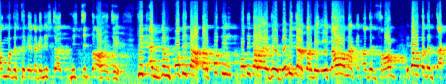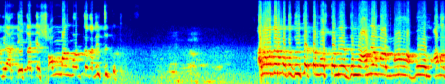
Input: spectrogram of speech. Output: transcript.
বাংলাদেশ থেকে এটাকে নিশ্চয়, নিশ্চিত করা হয়েছে, ঠিক একজন পতিতা, তার পতিতালয়ে যে বেবিচার করবে, এটাও নাকি তাদের শ্রম, এটাও তাদের চাকরি, আর এটাকে সম্মান মর্যাদা নিশ্চিত করতে আরে ওদের মতো দুই চারটা নষ্ট মেয়ের জন্য আমি আমার মা, বোন, আমার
